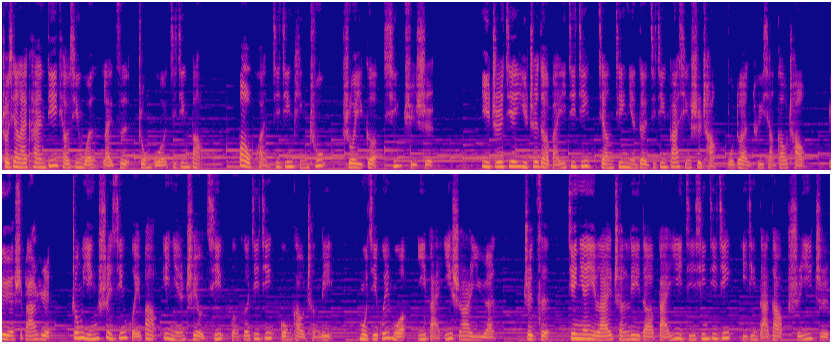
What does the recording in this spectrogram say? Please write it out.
首先来看第一条新闻，来自中国基金报。爆款基金频出，说一个新趋势，一支接一支的百亿基金将今年的基金发行市场不断推向高潮。六月十八日，中银顺鑫回报一年持有期混合基金公告成立，募集规模一百一十二亿元。至此，今年以来成立的百亿级新基金已经达到十一只。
